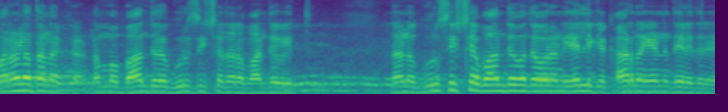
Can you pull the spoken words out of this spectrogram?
ಮರಣ ತನಕ ನಮ್ಮ ಬಾಂಧವ್ಯ, ಗುರು ಶಿಷ್ಯದರ ಬಾಂಧವ್ಯ ಇತ್ತು. ನಾನು ಗುರು ಶಿಷ್ಯ ಬಾಂಧವ್ಯದವರನ್ನು ಹೇಳಲಿಕ್ಕೆ ಕಾರಣ ಏನಂತ ಹೇಳಿದರೆ,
